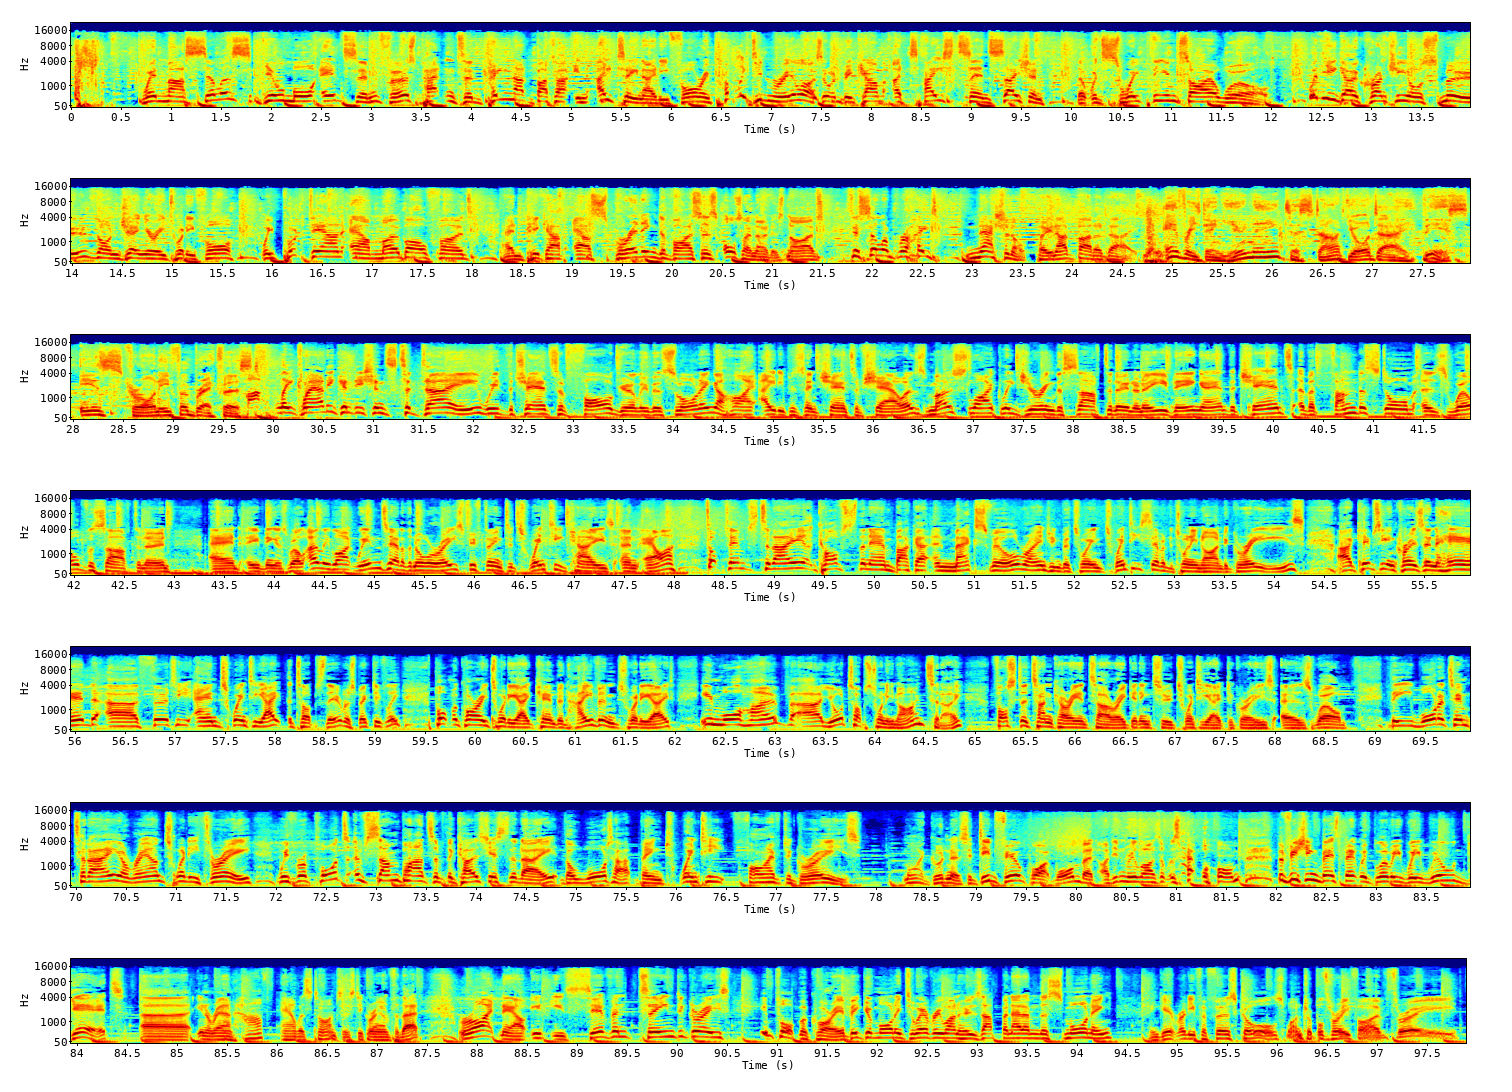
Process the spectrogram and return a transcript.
When Marcellus Gilmore Edson first patented peanut butter in 1884, he probably didn't realise it would become a taste sensation that would sweep the entire world. Whether you go crunchy or smooth on January 24, we put down our mobile phones and pick up our spreading devices, also known as knives, to celebrate National Peanut Butter Day. Everything you need to start your day. This is Strawny for breakfast. Partly cloudy conditions today with the chance of fog early this morning, a high 80% chance of showers, most likely during this afternoon and evening, and the chance of a thunderstorm as well this afternoon and evening as well. Only light winds out of the northeast, 15 to 20 k's an hour. Top temps today, Coffs, the Nambucca and Macksville, ranging between 27 to 29 degrees. Uh, Kempsey and Crescent Head, uh, 30 and 28, the tops there, respectively. Port Macquarie, 28. Camden Haven, 28. In Wauchope, uh, your top's 29 today. Forster, Tuncurry and Taree getting to 28 degrees as well. The water temp today, around 23, with reports of some parts of the coast yesterday, the water being 25 degrees. My goodness, it did feel quite warm, but I didn't realise it was that warm. The fishing best bet with Bluey we will get uh, in around half hour's time, so stick around for that. Right now, it is 17 degrees in Port Macquarie. A big good morning to everyone who's up and at 'em this morning, and get ready for first calls one triple three five three.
